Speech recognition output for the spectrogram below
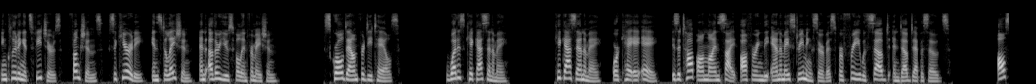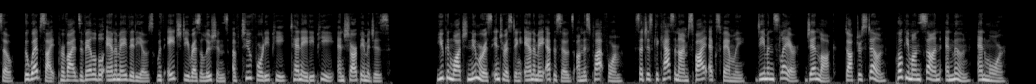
including its features, functions, security, installation, and other useful information. Scroll down for details. What is Kickass Anime? Kickass Anime, or KAA, is a top online site offering the anime streaming service for free with subbed and dubbed episodes. Also, the website provides available anime videos with HD resolutions of 240p, 1080p, and sharp images. You can watch numerous interesting anime episodes on this platform, such as Kickassanime Spy X Family, Demon Slayer, Genlock, Dr. Stone, Pokemon Sun and Moon, and more.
